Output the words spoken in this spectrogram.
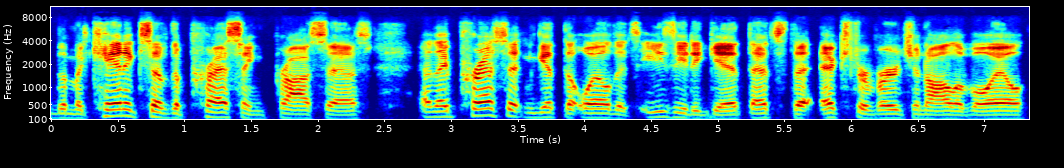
the mechanics of the pressing process, and they press it and get the oil that's easy to get. That's the extra virgin olive oil,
